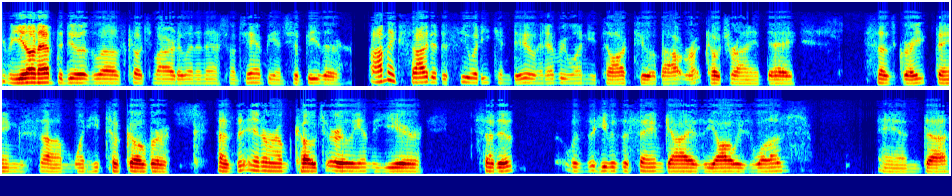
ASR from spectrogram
I mean, you don't have to do as well as Coach Meyer to win a national championship either. I'm excited to see what he can do, and everyone you talk to about Coach Ryan Day says great things. Um, when he took over as the interim coach early in the year, said it was he was the same guy as he always was, and uh,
